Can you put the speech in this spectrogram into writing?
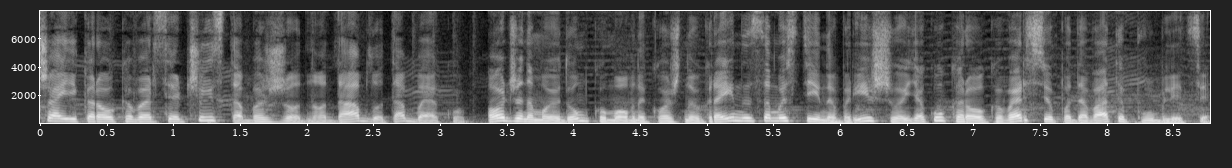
Хоча її караоке-версія чиста, без жодного даблу та беку. Отже, на мою думку, мовник кожної країни самостійно вирішує, яку караоке-версію подавати публіці:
